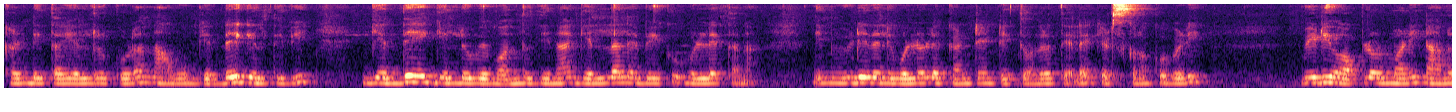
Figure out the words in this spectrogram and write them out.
ಖಂಡಿತ ಎಲ್ಲರೂ ಕೂಡ ನಾವು ಗೆದ್ದೇ ಗೆಲ್ತೀವಿ. ಗೆದ್ದೇ ಗೆಲ್ಲುವೆ ಒಂದು ದಿನ, ಗೆಲ್ಲಲೇಬೇಕು ಒಳ್ಳೆತನ. ನಿಮ್ಮ ವಿಡಿಯೋದಲ್ಲಿ ಒಳ್ಳೊಳ್ಳೆ ಕಂಟೆಂಟ್ ಇತ್ತು ಅಂದರೆ ತಲೆ ಹೋಗಬೇಡಿ. ವಿಡಿಯೋ ಅಪ್ಲೋಡ್ ಮಾಡಿ ನಾನು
